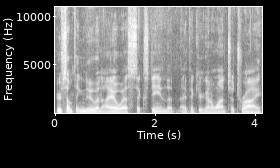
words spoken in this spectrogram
Here's something new in iOS 16 that I think you're going to want to try.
